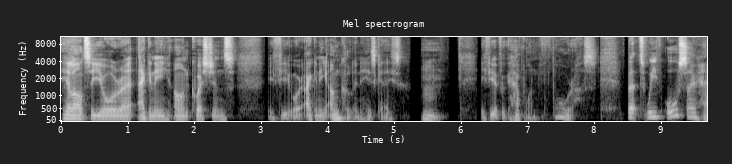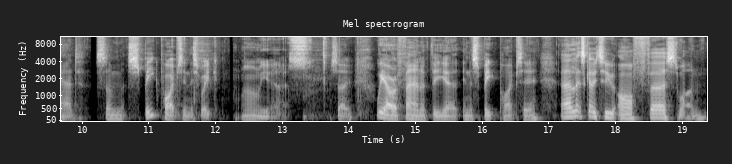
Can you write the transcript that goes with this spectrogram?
he'll answer your uh, agony aunt questions if you or agony uncle in his case. hmm. if you ever have one for us. But we've also had some speak pipes in this week. oh yes, So we are a fan of the uh, in the speak pipes here. Uh, let's go to our first one.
